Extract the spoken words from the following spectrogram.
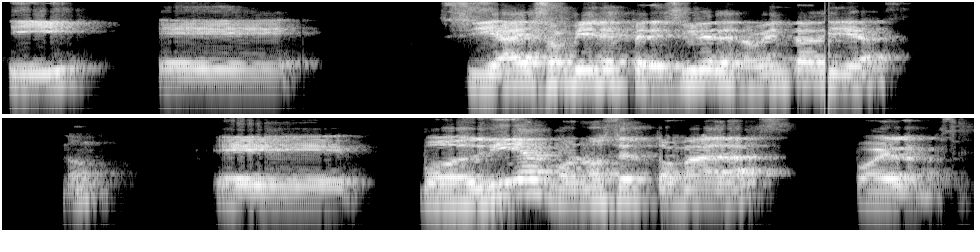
y eh, si hay, son bienes perecibles de 90 días, ¿no? Eh, podrían o no ser tomadas por el almacén.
